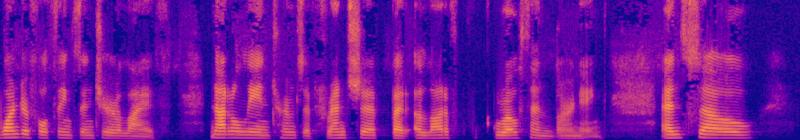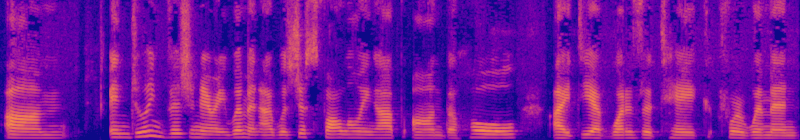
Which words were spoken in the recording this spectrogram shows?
wonderful things into your life, not only in terms of friendship, but a lot of growth and learning. And so, um, in doing Visionary Women, I was just following up on the whole idea of what does it take for women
